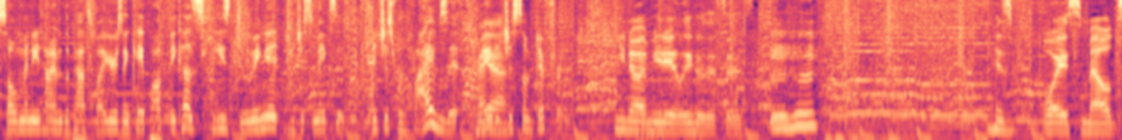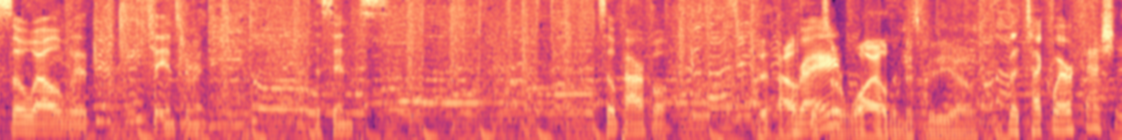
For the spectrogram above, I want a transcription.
so many times the past five years in K-pop, because he's doing it, he just makes it, it just revives it, right? Yeah. It's just so different. You know immediately who this is. Mm-hmm. His voice melds so well with the instrument, the synths. It's so powerful. The outfits Right? are wild in this video. The tech wear. Fashion.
